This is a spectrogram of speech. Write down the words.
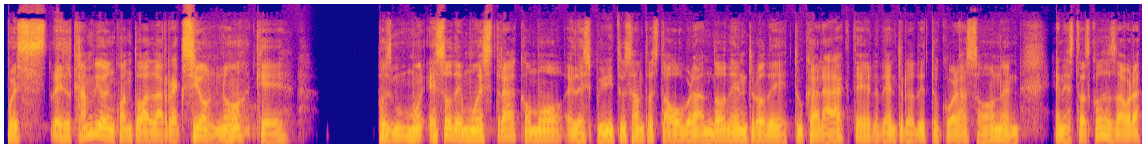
Pues el cambio en cuanto a la reacción, ¿no? Que pues eso demuestra cómo el Espíritu Santo está obrando dentro de tu carácter, dentro de tu corazón en, en estas cosas. Ahora,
